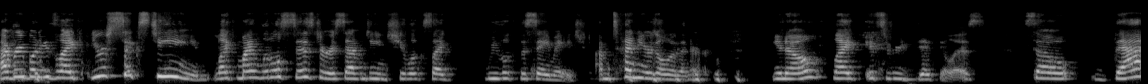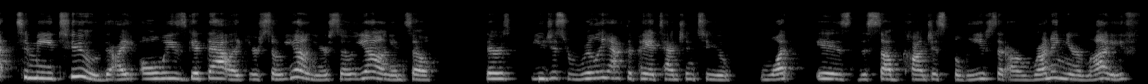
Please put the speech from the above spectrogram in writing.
Everybody's like, you're 16. Like, my little sister is 17. She looks like we look the same age. I'm 10 years older than her. You know, like, it's ridiculous. So, that to me, too, I always get that. Like, you're so young, you're so young. And so, there's, you just really have to pay attention to what is the subconscious beliefs that are running your life.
